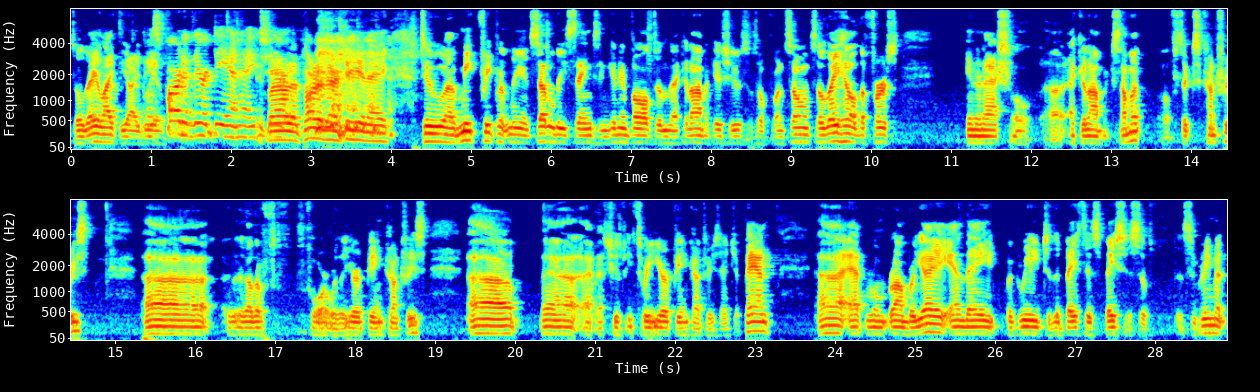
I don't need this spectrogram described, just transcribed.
So they liked the It idea. was part of their DNA part of, part of their DNA to uh, meet frequently and settle these things and get involved in the economic issues and so forth and so on. So they held the first international uh, economic summit of six countries. Uh, the other f- four were the European countries. Uh, uh, excuse me, three European countries and Japan uh, at Ram- Rambouillet, and they agreed to the basis basis of this agreement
